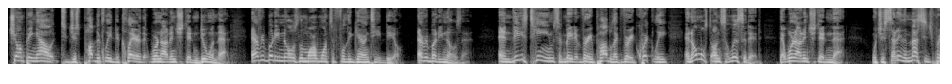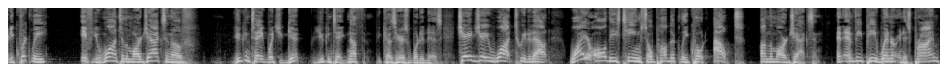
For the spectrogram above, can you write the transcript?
jumping out to just publicly declare that we're not interested in doing that. Everybody knows Lamar wants a fully guaranteed deal. Everybody knows that. And these teams have made it very public very quickly and almost unsolicited that we're not interested in that, which is sending the message pretty quickly if you want to Lamar Jackson of you can take what you get, or you can take nothing because here's what it is. JJ Watt tweeted out, Why are all these teams so publicly, quote, out on Lamar Jackson, an MVP winner in his prime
